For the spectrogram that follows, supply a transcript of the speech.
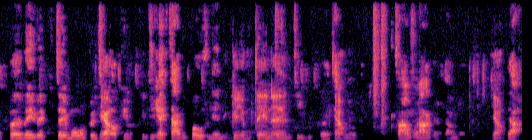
op uh, ja. kun je direct eigenlijk bovenin. Kun je meteen, kun je meteen het boek uh, downloaden. Of aanvragen downloaden. Ja. ja.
